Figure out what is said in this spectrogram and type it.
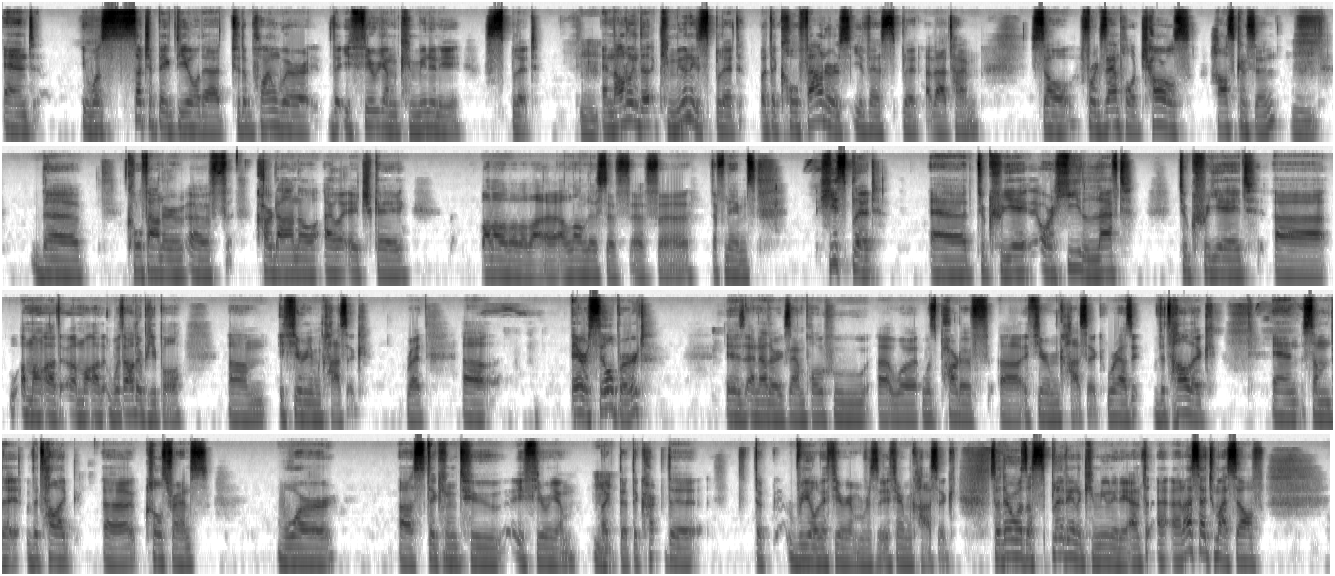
And it was such a big deal that to the point where the Ethereum community split. Mm. And not only the community split, but the co-founders even split at that time. So, for example, Charles Hoskinson, mm. the co-founder of Cardano, IOHK, blah, blah, blah, blah, blah, a long list of, of, uh, of names. He split uh, to create, or he left to create, uh, among other, among other, with other people, um, Ethereum Classic, right? Uh, Barry Silbert, is another example who uh, was part of uh, Ethereum Classic, whereas Vitalik and some of the Vitalik uh, close friends were uh, sticking to Ethereum, mm. like the, the the the real Ethereum versus Ethereum Classic. So there was a split in the community, and and I said to myself.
